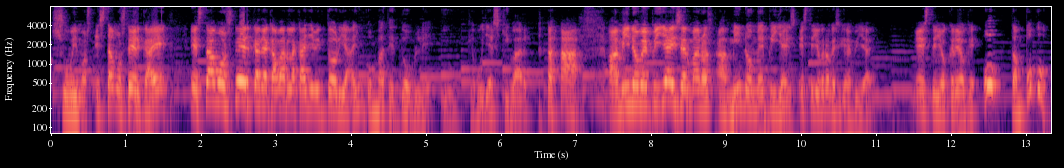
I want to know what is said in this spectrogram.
subimos. Estamos cerca, ¿eh? Estamos cerca de acabar la calle Victoria. Hay un combate doble uh, que voy a esquivar. a mí no me pilláis, hermanos. A mí no me pilláis. Este yo creo que sí que me pilla, ¿eh? Este yo creo que... ¡Uh! Tampoco.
